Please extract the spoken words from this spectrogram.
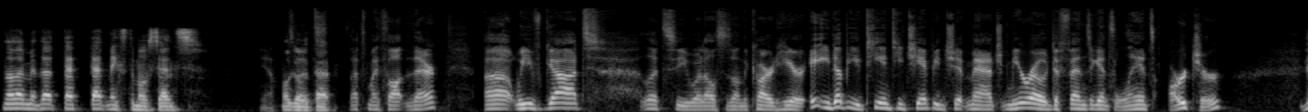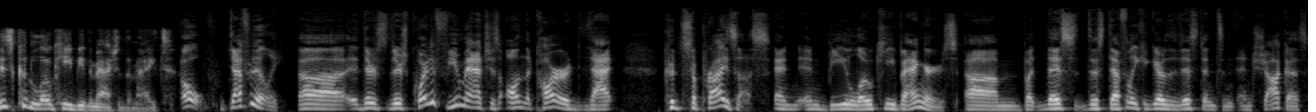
no, that that that that makes the most sense. Yeah, I'll go with that. That's my thought there. Uh, we've got, let's see what else is on the card here. AEW TNT Championship match. Miro defends against Lance Archer. This could low key be the match of the night. Oh, definitely. Uh, there's there's quite a few matches on the card that could surprise us and and be low key bangers. Um, but this this definitely could go to the distance and, and shock us.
